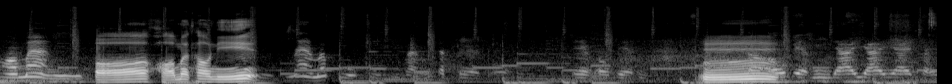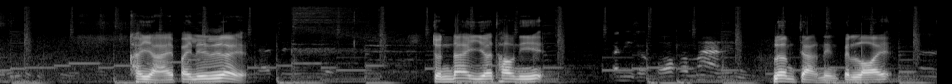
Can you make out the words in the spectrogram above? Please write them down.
ขอมานี่อ๋อ ขอมาเท่านี้ แม่มาปลูกที่บ้านมันก็แตกออกแตกเอาแบบนี้อืม เอาแบบนี้ย้ายย้ายย้ายไป ขยายไปเรื่อยย้ายไปๆจนได้เยอะเท่านี้ อันนี้ก็ขอเข้ามาเลยนี่เริ่มจากหนึ่งเป็นร้อยเออ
